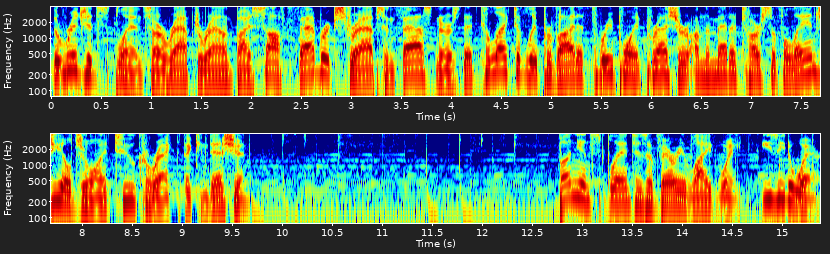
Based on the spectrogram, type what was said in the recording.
The rigid splints are wrapped around by soft fabric straps and fasteners that collectively provide a three point pressure on the metatarsophalangeal joint to correct the condition. Bunion splint is a very lightweight, easy to wear,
